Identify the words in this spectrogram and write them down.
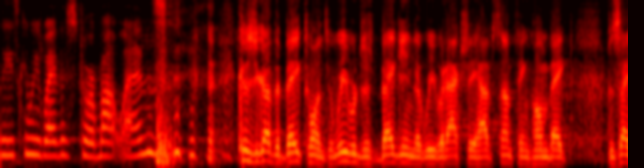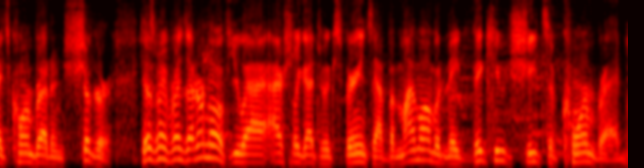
please, can we buy the store bought ones? Because you got the baked ones, and we were just begging that we would actually have something home baked besides cornbread and sugar. Yes, my friends, I don't know if you uh, actually got to experience that, but my mom would make big, huge sheets of cornbread,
